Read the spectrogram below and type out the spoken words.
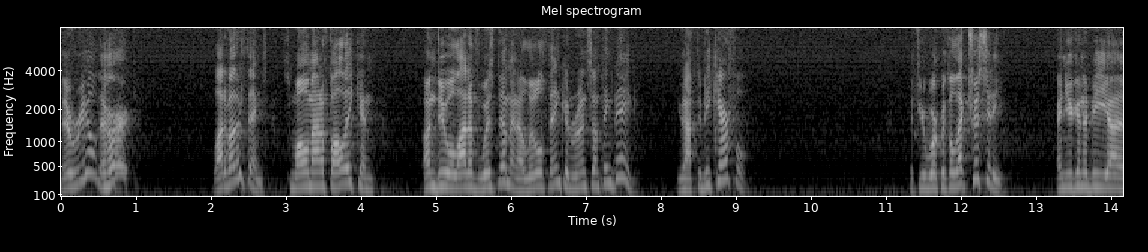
They're real, they hurt. A lot of other things. Small amount of folly can undo a lot of wisdom, and a little thing can ruin something big. You have to be careful. If you work with electricity and you're going to be, uh,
